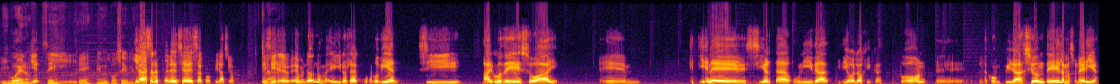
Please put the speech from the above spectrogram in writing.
Y bueno, sí, es muy posible. Y hace referencia a esa conspiración. Sí, sí, eh, eh, no, no, y no recuerdo bien si algo de eso hay que tiene cierta unidad ideológica con la conspiración de la masonería.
